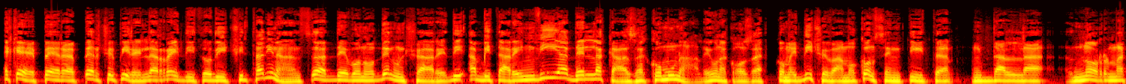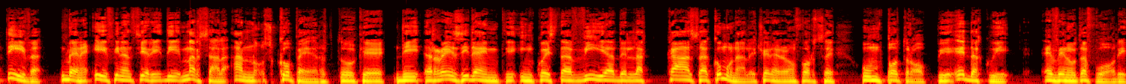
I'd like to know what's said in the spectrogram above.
e che per percepire il reddito di cittadinanza devono denunciare di abitare in via della casa comunale, una cosa, come dicevamo, consentita dalla normativa. Bene, i finanzieri di Marsala hanno scoperto che di residenti in questa via della casa comunale ce n'erano forse un po' troppi e da qui è venuta fuori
